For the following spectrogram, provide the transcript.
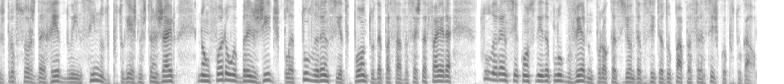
Os professores da rede do ensino de português no estrangeiro não foram abrangidos pela tolerância de ponto da passada sexta-feira, tolerância concedida pelo governo por ocasião da visita do Papa Francisco a Portugal.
